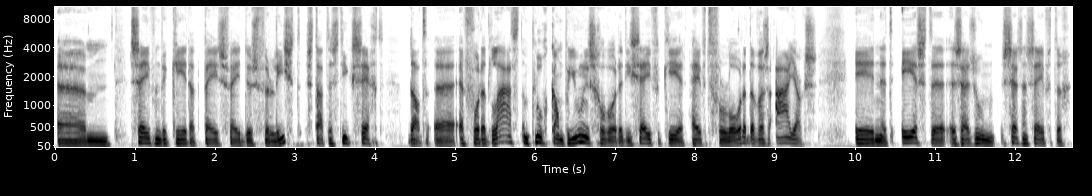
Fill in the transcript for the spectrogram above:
Um, zevende keer dat PSV dus verliest. Statistiek zegt dat uh, er voor het laatst een ploeg kampioen is geworden... die zeven keer heeft verloren. Dat was Ajax in het eerste seizoen 76,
